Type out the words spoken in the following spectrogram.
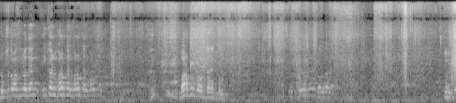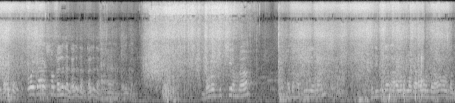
রূপচাঁদা মাছগুলো দেন। এই করেন বরফ দেন বরফ দেন বরফ দেন। বরফুর বরফ দেন একদম। বরফ ওই যা সব ঢালে দেন ঢালে দেন ঢালে দেন। হ্যাঁ হ্যাঁ ঢালে দেন। বরফ দিচ্ছি আমরা। একটু হাত দিয়ে দেন এদিকে দেন আরও বরফ লাগে আরও বরফ দেন আরও বরফ দেন।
